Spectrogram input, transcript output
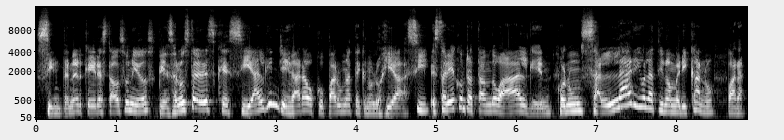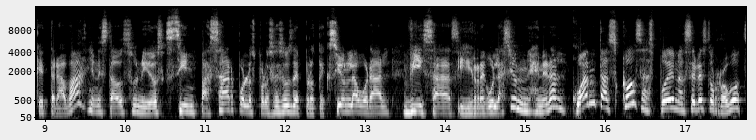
sin tener que ir a Estados Unidos. Piensen ustedes que si alguien llegara a ocupar una tecnología así, estaría contratando a alguien con un salario latinoamericano para que trabaje en Estados Unidos sin pasar por los procesos de protección laboral, visas y regulación en general. ¿Cuántas cosas pueden hacer estos robots?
